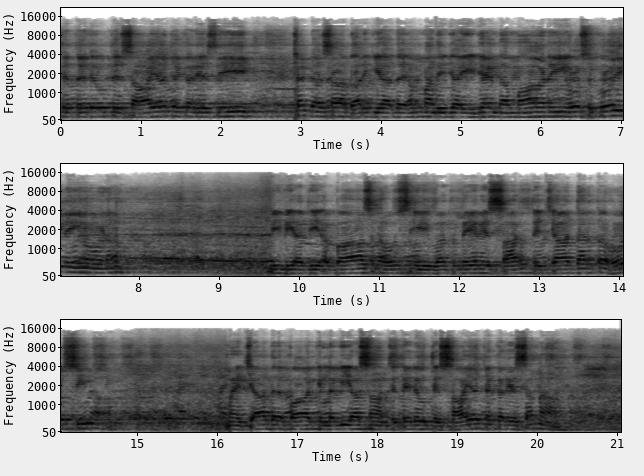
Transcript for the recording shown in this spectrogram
تے تیرے اتے سایہ چکرے سی ٹھڈا سا بھر گیا دے اممہ دی جائی جیندہ مانی اس کوئی نہیں ہونا بی بی آدھی عباس نہ ہو سی وقت میرے سار تے چادر تا ہو سی میں چادر پا کے لگی آسان تے تیرے اتے سایہ چکرے سنا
